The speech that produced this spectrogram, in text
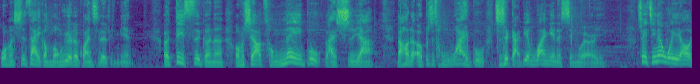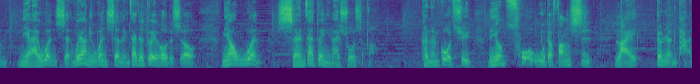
我们是在一个盟约的关系的里面。而第四个呢，我们是要从内部来施压，然后呢，而不是从外部，只是改变外面的行为而已。所以今天我也要你来问神，我要你问圣灵，在这最后的时候，你要问神在对你来说什么？可能过去你用错误的方式来跟人谈，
